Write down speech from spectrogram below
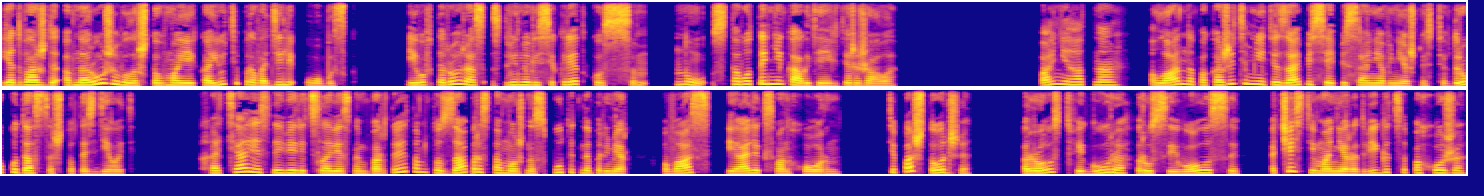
Я дважды обнаруживала, что в моей каюте проводили обыск и во второй раз сдвинули секретку с, ну, с того тайника, где я их держала. Понятно. Ладно, покажите мне эти записи и описание внешности, вдруг удастся что-то сделать. Хотя, если верить словесным портретам, то запросто можно спутать, например, вас и Алекс Ван Хорн. Типаж тот же. Рост, фигура, русые волосы, отчасти манера двигаться похожа.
